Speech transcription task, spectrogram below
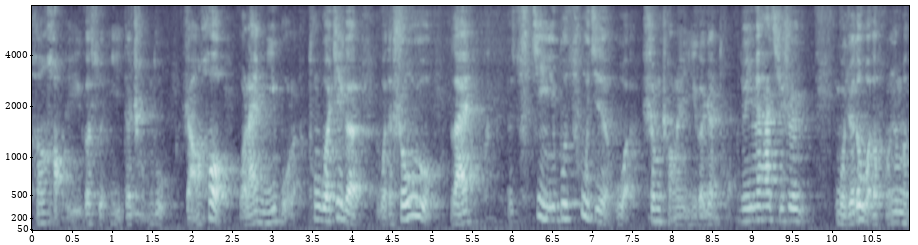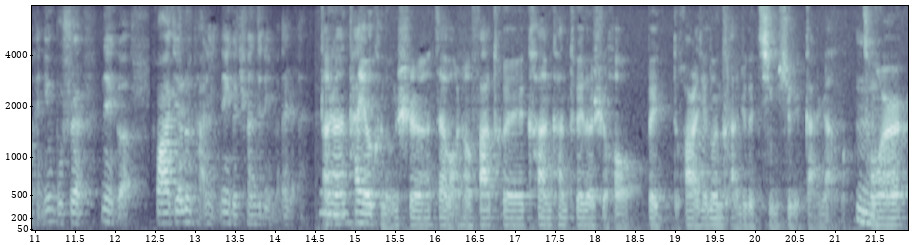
很好的一个损益的程度，然后我来弥补了，通过这个我的收入来进一步促进我生成了一个认同，就因为它其实我觉得我的朋友们肯定不是那个华尔街论坛里那个圈子里面的人，当然，他也有可能是在网上发推、看看推的时候，被华尔街论坛这个情绪给感染了，嗯从而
